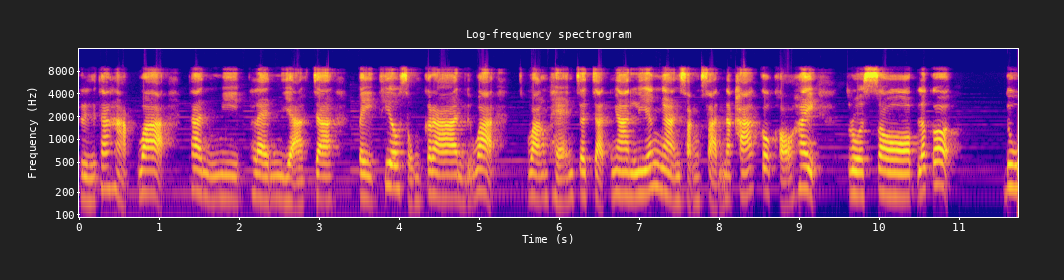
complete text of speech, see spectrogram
หรือถ้าหากว่าท่านมีแพลนอยากจะไปเที่ยวสงกรานหรือว่า วางแผนจะจัดงานเลี้ยงงานสังสรรค์นะคะ ก็ขอให้ตรวจสอบแล้วก็ดู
